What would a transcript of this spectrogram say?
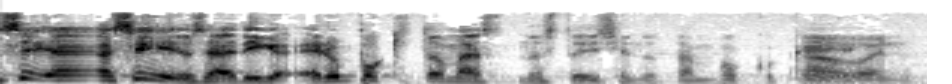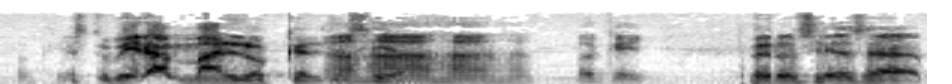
sea, ah, sí, o sea, diga, era un poquito más, no estoy diciendo tampoco que Ah, bueno, estuviera mal lo que él decía. Ajá, ajá. Pero sí, o sea,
